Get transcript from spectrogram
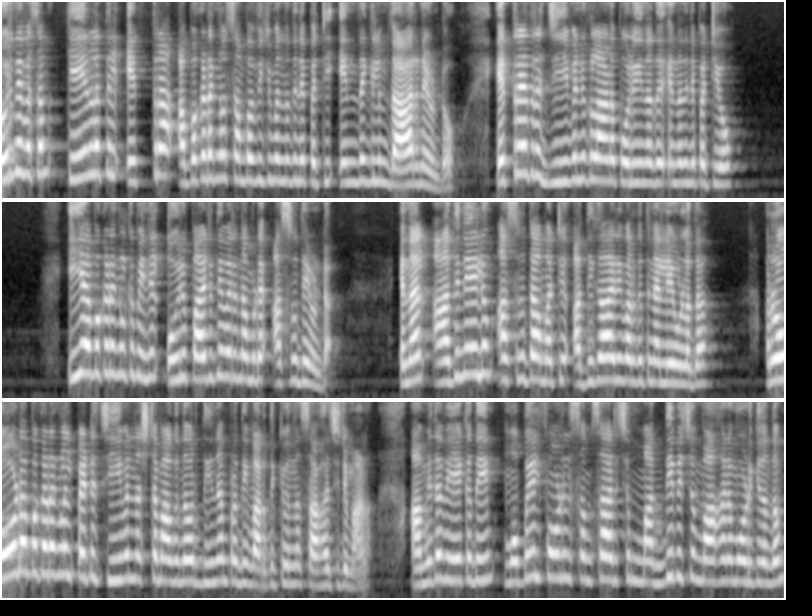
ഒരു ദിവസം കേരളത്തിൽ എത്ര അപകടങ്ങൾ സംഭവിക്കുമെന്നതിനെ പറ്റി എന്തെങ്കിലും ധാരണയുണ്ടോ? എത്രയെത്ര ജീവനുകളാണ് പൊലിയുന്നത് എന്നതിനെ പറ്റിയോ? ഈ അപകടങ്ങൾക്ക് പിന്നിൽ ഒരു പരിധിവരെ നമ്മുടെ അശ്രദ്ധയുണ്ട്. എന്നാൽ അതിനേലും അശ്രദ്ധ മറ്റ് അധികാരി വർഗത്തിനല്ലേ ഉള്ളത്? റോഡ് അപകടങ്ങളിൽപ്പെട്ട് ജീവൻ നഷ്ടമാകുന്നവർ ദിനം പ്രതി വർദ്ധിക്കുന്ന സാഹചര്യമാണ്. അമിത വേഗതയും മൊബൈൽ ഫോണിൽ സംസാരിച്ചും മദ്യപിച്ചും വാഹനം ഓടിക്കുന്നതും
